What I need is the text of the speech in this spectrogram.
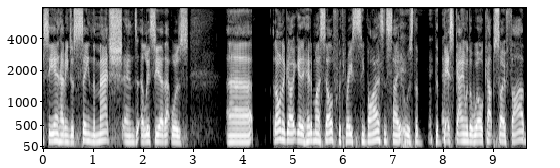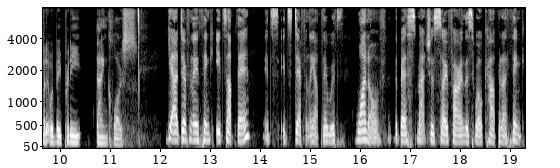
SEN, having just seen the match. And Elissia, that was. Uh, I don't want to go get ahead of myself with recency bias and say it was the, the best game of the World Cup so far, but it would be pretty dang close. Yeah, I definitely think it's up there. It's it's definitely up there with one of the best matches so far in this World Cup, and I think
